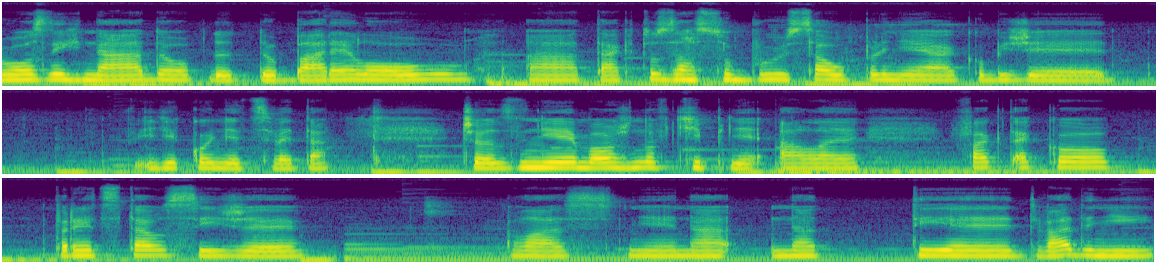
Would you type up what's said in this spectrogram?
rôznych nádob, do, do barelov a takto zasobujú sa úplne akoby, že ide koniec sveta. Čo znie možno vtipne, ale fakt ako predstav si, že vlastne na, na tie dva dni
